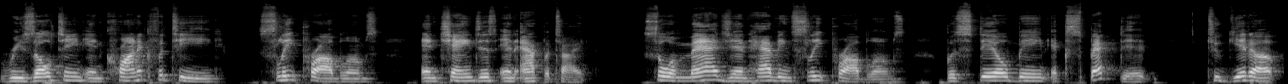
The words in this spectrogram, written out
resulting in chronic fatigue, sleep problems, and changes in appetite. So imagine having sleep problems, but still being expected to get up,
